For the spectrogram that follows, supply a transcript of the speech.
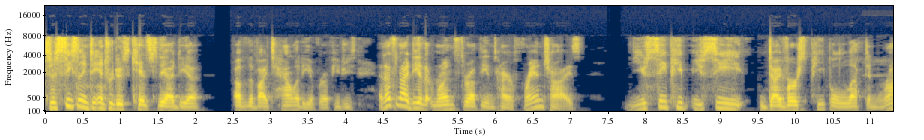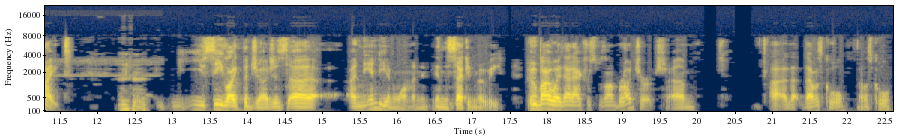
To see something to introduce kids to the idea of the vitality of refugees, and that's an idea that runs throughout the entire franchise. You see people, you see diverse people left and right. Mm-hmm. You see, like the judges, uh, an Indian woman in the second movie, who, by the way, that actress was on Broadchurch. Um, uh, that that was cool. That was cool.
